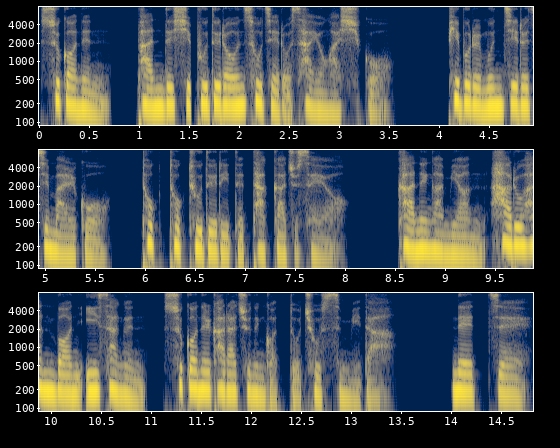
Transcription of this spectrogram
수건은 반드시 부드러운 소재로 사용하시고 피부를 문지르지 말고 톡톡 두드리듯 닦아주세요. 가능하면 하루 한 번 이상은 수건을 갈아주는 것도 좋습니다. 넷째,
